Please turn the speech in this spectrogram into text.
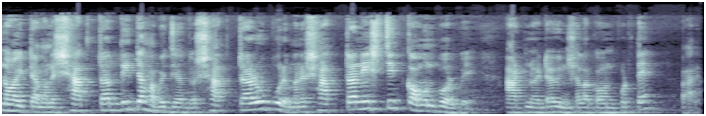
নয়টা মানে সাতটা দিতে হবে যেহেতু সাতটার উপরে মানে সাতটা নিশ্চিত কমন পড়বে। আট, নয়টাও ইনশাল্লাহ কমন পড়তে পারে।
